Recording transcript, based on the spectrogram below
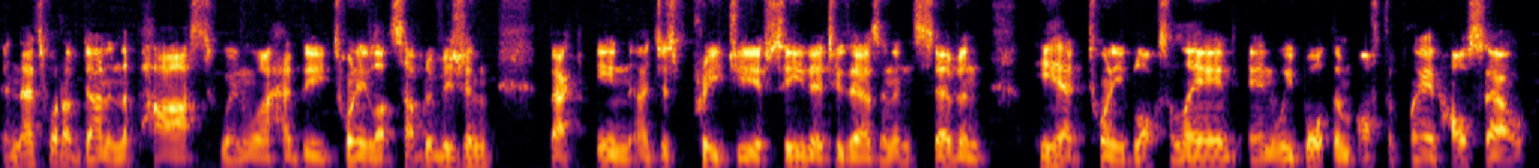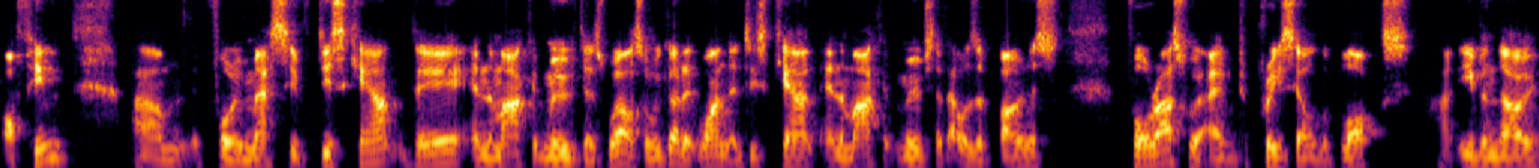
and that's what I've done in the past when I had the 20 lot subdivision back in uh, just pre GFC there 2007 he had 20 blocks of land and we bought them off the plan wholesale off him um, for a massive discount there and the market moved as well. So we got it one a discount and the market moved. So that was a bonus for us. We were able to pre-sell the blocks uh, even though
